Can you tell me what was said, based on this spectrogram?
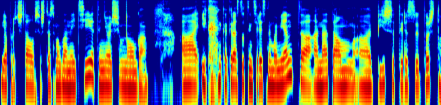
Я прочитала все, что я смогла найти. Это не очень много. А, и как раз тут интересный момент. А, она там а, пишет и рисует то, что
